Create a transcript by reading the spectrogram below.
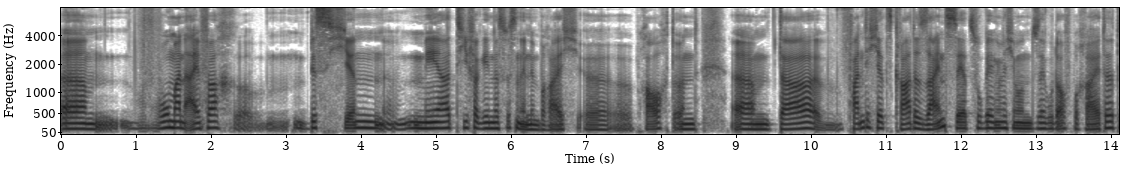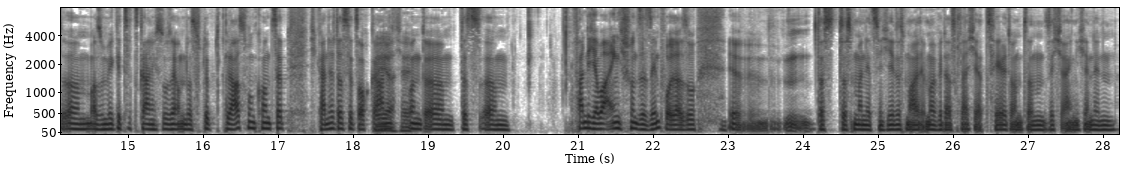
ähm, wo man einfach äh, ein bisschen mehr tiefergehendes Wissen in dem Bereich äh, braucht. Und ähm, da fand ich jetzt gerade Seins sehr zugänglich und sehr gut aufbereitet. Ähm, also mir geht's jetzt gar nicht so sehr um das Flipped Classroom-Konzept. Ich kannte das jetzt auch gar Ja, nicht. ja. Und ähm, das ähm, Fand ich aber eigentlich schon sehr sinnvoll, also äh, dass, dass man jetzt nicht jedes Mal immer wieder das Gleiche erzählt und dann sich eigentlich in den,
